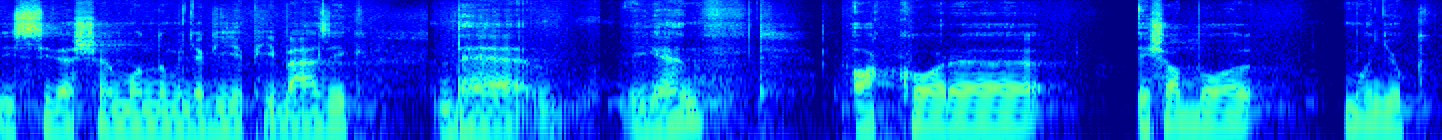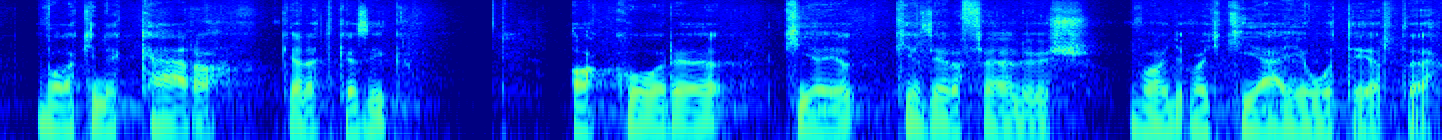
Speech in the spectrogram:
is szívesen mondom, hogy a gép hibázik, de igen, akkor, és abból mondjuk valakinek kára keletkezik, akkor ki, ki azért a felelős, vagy, vagy ki áll jót érte.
